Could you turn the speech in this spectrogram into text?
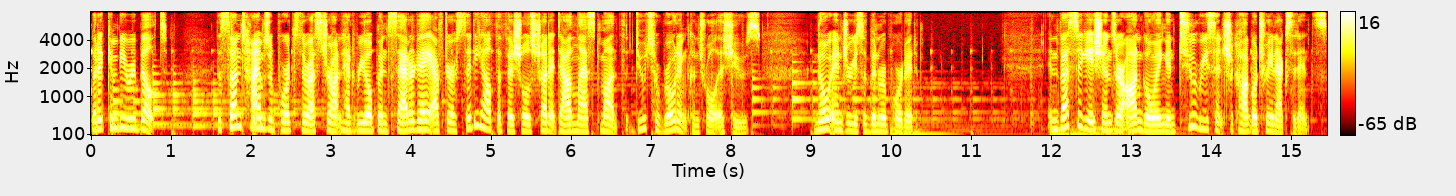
but it can be rebuilt. The Sun Times reports the restaurant had reopened Saturday after city health officials shut it down last month due to rodent control issues. No injuries have been reported. Investigations are ongoing in two recent Chicago train accidents.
